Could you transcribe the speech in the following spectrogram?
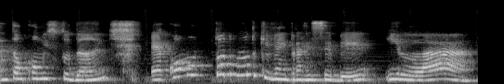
então, como estudante, é como todo mundo que vem para receber, e lá,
